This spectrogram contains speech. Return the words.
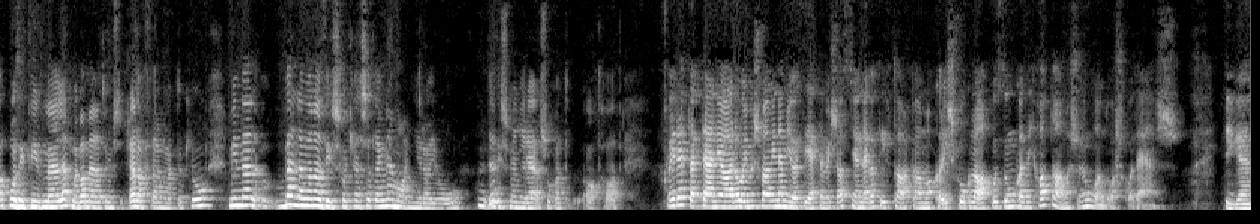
a pozitív mellett, meg amellett, hogy most itt relaxálunk, meg tök jó, minden, benne van az is, hogyha esetleg nem annyira jó, hogy ez is mennyire sokat adhat. Vagy reflektálni arra, hogy most valami nem jó az életem, és azt, hogy a negatív tartalmakkal is foglalkozunk, az egy hatalmas öngondoskodás. Igen,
